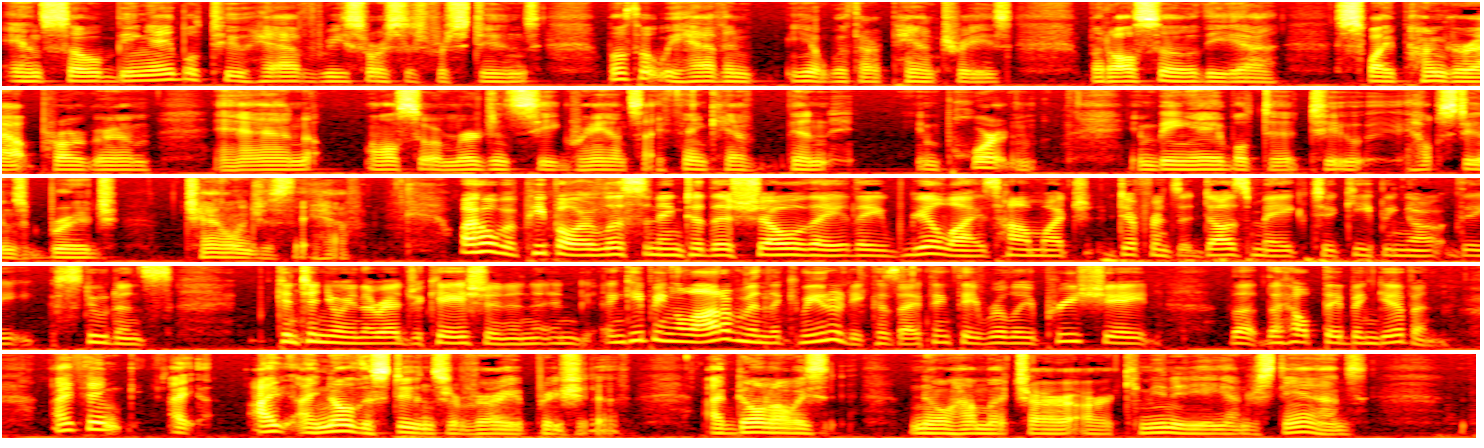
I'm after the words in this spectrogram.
And so, being able to have resources for students, both what we have in you know with our pantries, but also the uh, Swipe Hunger Out program and also emergency grants, I think have been important in being able to, to help students bridge challenges they have. Well, I hope if people are listening to this show, they, they realize how much difference it does make to keeping uh, the students continuing their education and, and, and keeping a lot of them in the community because I think they really appreciate the, the help they've been given. I think I, I, I know the students are very appreciative. I don't always know how much our, our community understands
